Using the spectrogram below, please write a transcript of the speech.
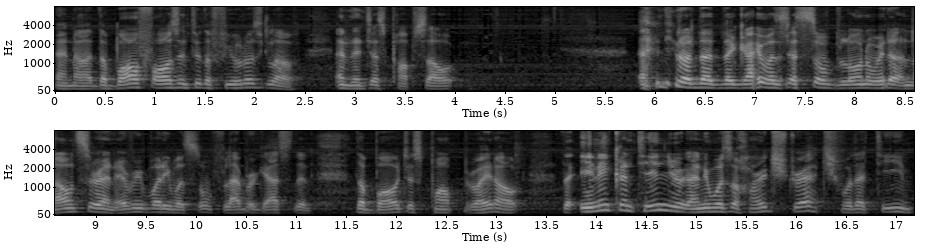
And uh, the ball falls into the fielder's glove and then just pops out. And you know, the, the guy was just so blown away, the announcer, and everybody was so flabbergasted. The ball just popped right out the inning continued, and it was a hard stretch for that team.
